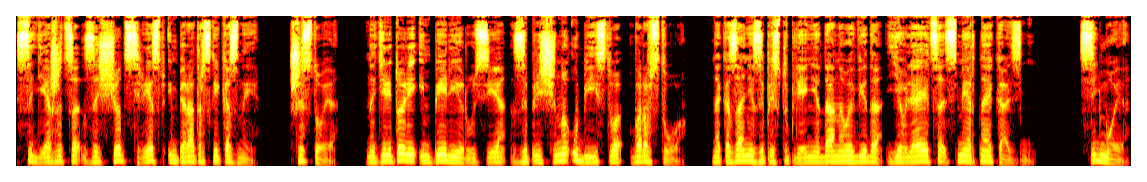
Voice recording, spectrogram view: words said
содержатся за счет средств императорской казны. Шестое. На территории империи Руссия запрещено убийство, воровство. Наказание за преступление данного вида является смертная казнь. Седьмое.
